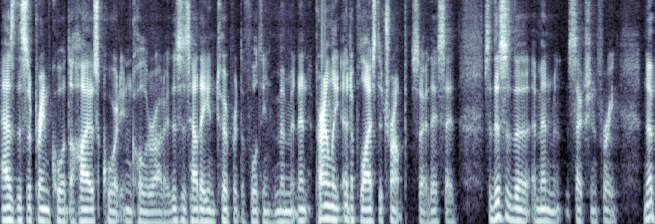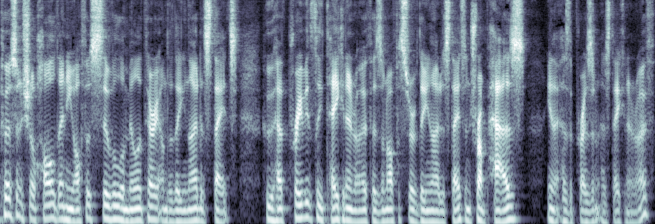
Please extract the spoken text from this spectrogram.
as the Supreme Court, the highest court in Colorado. This is how they interpret the 14th Amendment, and apparently it applies to Trump. So they said, so this is the amendment, section three. No person shall hold any office, civil or military, under the United States who have previously taken an oath as an officer of the United States, and Trump has, you know, as the president has taken an oath,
